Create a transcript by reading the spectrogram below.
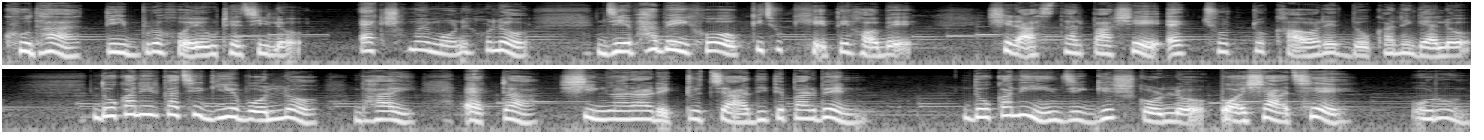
ক্ষুধা তীব্র হয়ে উঠেছিল। একসময় মনে হলো, যেভাবেই হোক, কিছু খেতে হবে। সে রাস্তার পাশে এক ছোট্ট খাওয়ারের দোকানে গেল। দোকানের কাছে গিয়ে বলল, ভাই, একটা সিঙ্গারার একটু চা দিতে পারবেন? দোকানি জিজ্ঞেস করল, পয়সা আছে? অরুণ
